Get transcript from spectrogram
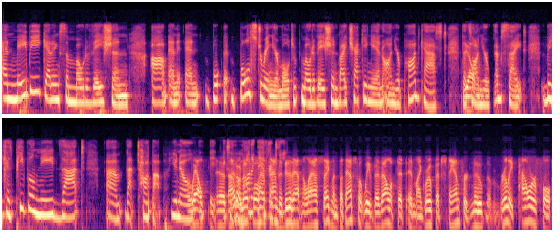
and maybe getting some motivation um, and and bo- bolstering your motiv- motivation by checking in on your podcast that's Yeah. on your website because people need that. Um, that top up, you know. Well, uh, I don't know if we'll have time to do that in the last segment, but that's what we've developed at, in my group at Stanford. New, really powerful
